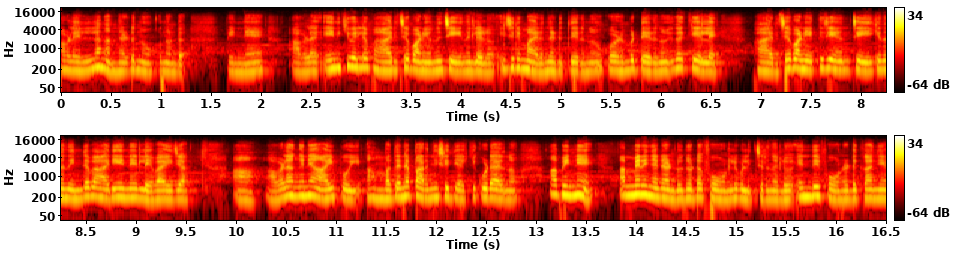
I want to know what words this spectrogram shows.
അവളെല്ലാം നന്നായിട്ട് നോക്കുന്നുണ്ട്. പിന്നെ അവൾ എനിക്ക് വലിയ ഭാരിച്ച പണിയൊന്നും ചെയ്യുന്നില്ലല്ലോ. ഇച്ചിരി മരുന്നെടുത്തിരുന്നു കുഴമ്പിട്ടിരുന്നു ഇതൊക്കെയല്ലേ? ഭാരിച്ച പണിയൊക്കെ ചെയ്യാൻ ചെയ്യിക്കുന്ന നിന്റെ ഭാര്യ തന്നെയല്ലേ വൈജ? ആ അവളങ്ങനെ ആയിപ്പോയി അമ്മ തന്നെ പറഞ്ഞ് ശരിയാക്കി കൂടായിരുന്നു ആ പിന്നെ അമ്മേനെ ഞാൻ രണ്ടു തൊട്ട ഫോണിൽ വിളിച്ചിരുന്നല്ലോ. എന്തേ ഫോൺ എടുക്കാഞ്ഞ്?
